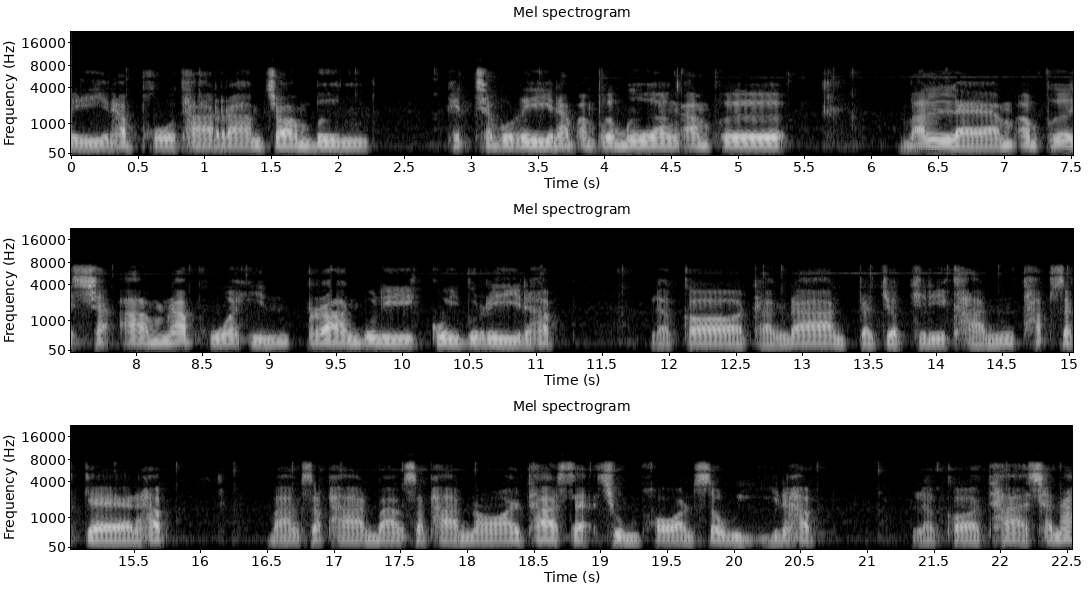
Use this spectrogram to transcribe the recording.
รีนะครับ โพธารามจอมบึง เพชรบุรีนะครับอำเภอเมืองอำเภอบ้านแหลมอำเภอชะอำนะครับหัวหินปราณบุรีกุยบุรีนะครับ แล้วก็ทางด้านประจวบคีรีขันธ์ทับสแกนะครับ บางสะพานบางสะพานน้อย ท่าแสะชุมพรสวีนะครับ แล้วก็ท่าชนะ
